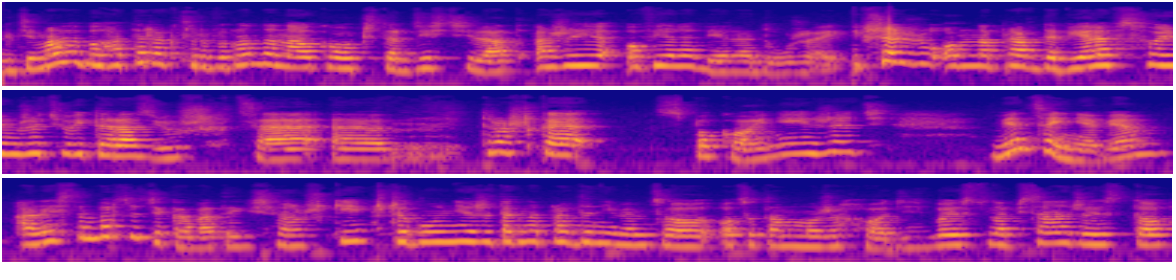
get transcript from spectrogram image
gdzie mamy bohatera, który wygląda na około 40 lat, a żyje o wiele, wiele dłużej. I przeżył on naprawdę wiele w swoim życiu i teraz już chce um, troszkę spokojniej żyć. Więcej nie wiem, ale jestem bardzo ciekawa tej książki, szczególnie, że tak naprawdę nie wiem, co, o co tam może chodzić, bo jest tu napisane, że jest to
